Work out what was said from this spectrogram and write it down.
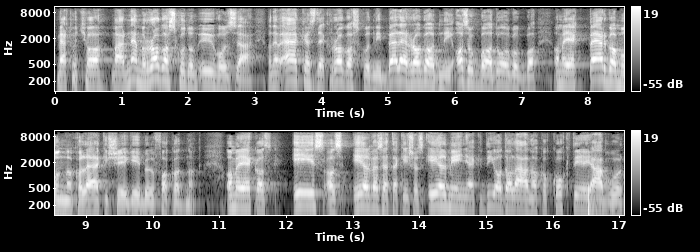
mert hogyha már nem ragaszkodom ő hozzá, hanem elkezdek ragaszkodni, beleragadni azokba a dolgokba, amelyek Pergamonnak a lelkiségéből fakadnak, amelyek az ész, az élvezetek és az élmények diadalának a koktéljából,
